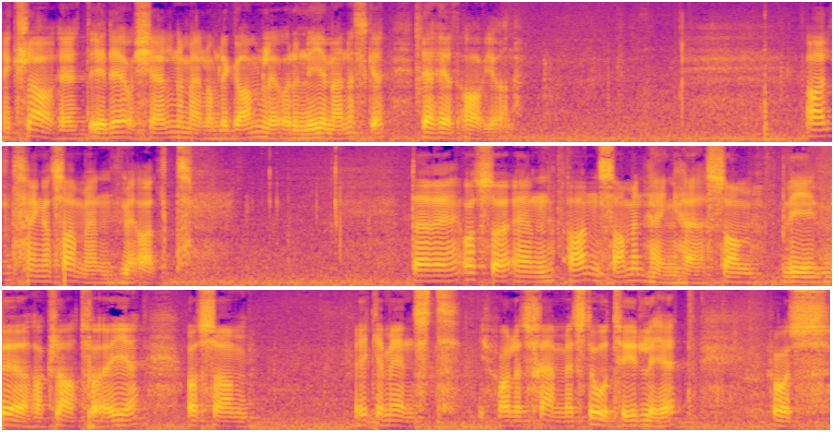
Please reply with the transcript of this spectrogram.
en klarhet i det å skjelne mellom det gamle og det nye mennesket, det er helt avgjørende. Alt henger sammen med alt. Det er også en annen sammenheng her som vi bør ha klart for øye, og som ikke minst holdes frem med stor tydelighet hos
